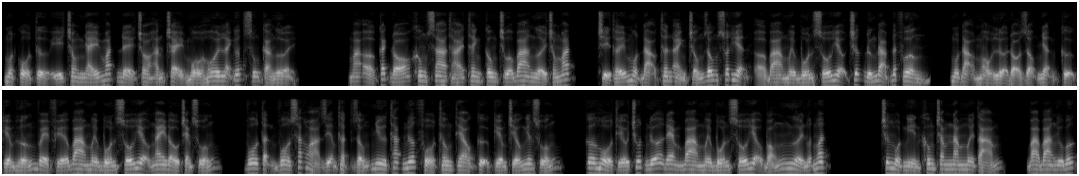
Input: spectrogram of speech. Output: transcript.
một cổ tử ý trong nháy mắt để cho hắn chảy mồ hôi lạnh ướt xuống cả người. Mà ở cách đó không xa Thái Thanh công chúa ba người trong mắt, chỉ thấy một đạo thân ảnh trống rỗng xuất hiện ở 34 số hiệu trước đứng đạp đất phương, một đạo màu lửa đỏ rộng nhận cự kiếm hướng về phía 34 số hiệu ngay đầu chém xuống, vô tận vô sắc hỏa diễm thật giống như thác nước phổ thông theo cự kiếm chiếu nghiêng xuống, cơ hồ thiếu chút nữa đem 34 số hiệu bóng người nuốt mất. Chương 1058, ba ba ngưu bức.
